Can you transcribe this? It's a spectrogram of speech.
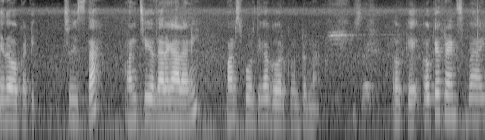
ఏదో ఒకటి చూస్తా మంచిగా జరగాలని మనస్ఫూర్తిగా కోరుకుంటున్నా. Okay okay friends bye.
